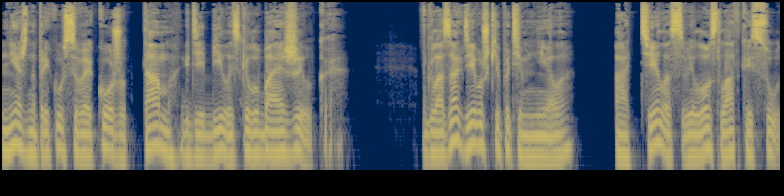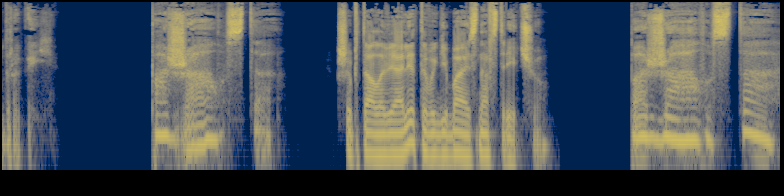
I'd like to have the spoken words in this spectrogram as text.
нежно прикусывая кожу там, где билась голубая жилка. В глазах девушки потемнело, а тело свело сладкой судорогой. «Пожалуйста», — шептала Виолетта, выгибаясь навстречу. «Пожалуйста».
